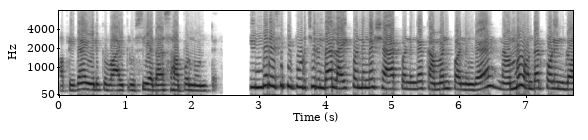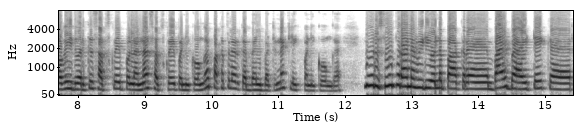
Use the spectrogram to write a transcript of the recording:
அப்படி தான் இருக்குது வாய்க்கு ருசி ஏதாவது சாப்பிட்ணுன்ட்டு இந்த ரெசிபி பிடிச்சிருந்தா லைக் பண்ணுங்க ஷேர் பண்ணுங்க கமெண்ட் பண்ணுங்க. நம்ம ஒண்டர் போலின் பிளாக் இது வரைக்கும் சப்ஸ்கிரைப் பண்ணலன்னா சப்ஸ்கிரைப் பண்ணிக்கோங்க. பக்கத்தில் இருக்க பெல் பட்டனை கிளிக் பண்ணிக்கோங்க. இன்னொரு சூப்பரான வீடியோவில் பார்க்குறேன் பாய் பாய் டேக் கேர்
